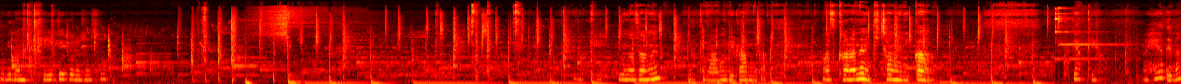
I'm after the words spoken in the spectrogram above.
여기 너무 길게 그려져서 이렇게 눈화장은 이렇게 마무리를 합니다. 마스카라는 귀찮으니까 포기할게요. 아, 해야 되나?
